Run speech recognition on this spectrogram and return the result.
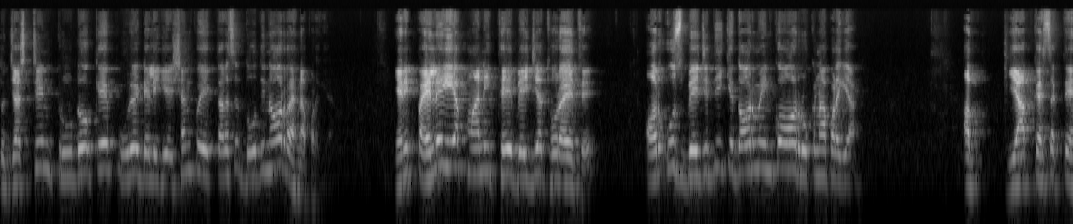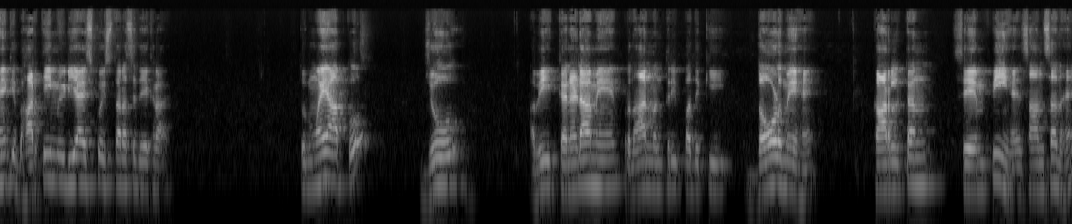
तो जस्टिन ट्रूडो के पूरे डेलीगेशन को एक तरह से दो दिन और रहना पड़ गया। यानी पहले ही अपमानित थे, बेइज्जत हो रहे थे, और उस बेइज्जती के दौर में इनको और रुकना पड़ गया। अब ये आप कह सकते हैं कि भारतीय मीडिया इसको इस तरह से देख रहा है। तो मैं आपको जो अभी कनाडा में प्रधानमंत्री पद की दौड़ में है, कार्लटन से एमपी हैं, सांसद हैं,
